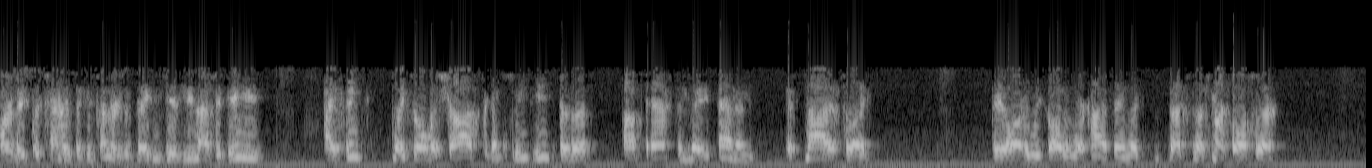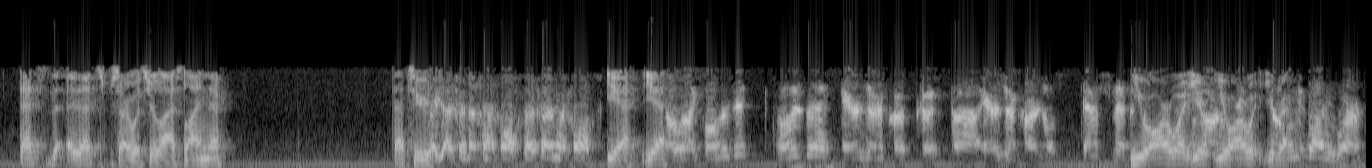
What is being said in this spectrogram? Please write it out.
are they pretenders? They contenders? If they can give UMass a game, I think like all the shots, the complete heat for the top half in May 10, and if not, it's like they are who we thought we were, kind of thing. Like that's that's my thoughts there. That's the, that's sorry. What's your last line there? That's your. Like, I said that's my thoughts. That's my thoughts. Yeah, yeah. So like, what was it? What was the Arizona uh, Arizona Cardinals? Dennis Smith. You are what you you are what your no, we we were.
